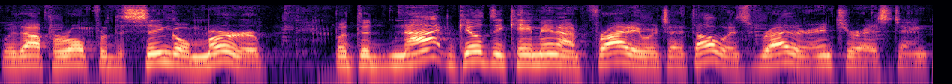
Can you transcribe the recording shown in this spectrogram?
without parole for the single murder. But the not guilty came in on Friday, which I thought was rather interesting.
